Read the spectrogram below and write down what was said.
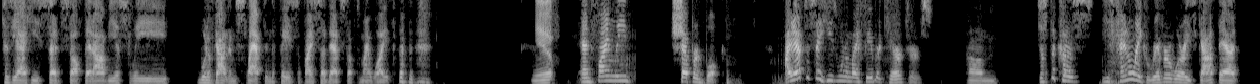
because yeah, he said stuff that obviously would have gotten him slapped in the face if I said that stuff to my wife. yep. And finally, Shepherd book. I'd have to say he's one of my favorite characters. Um, just because he's kind of like River, where he's got that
